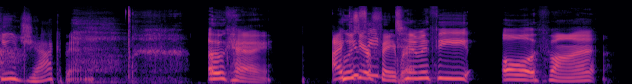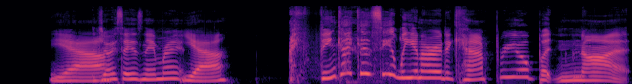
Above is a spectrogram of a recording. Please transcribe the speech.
Hugh Jackman. Okay, I Who's your favorite? Timothy Olyphant. Yeah. Did I say his name right? Yeah. I think I could see Leonardo DiCaprio, but not.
